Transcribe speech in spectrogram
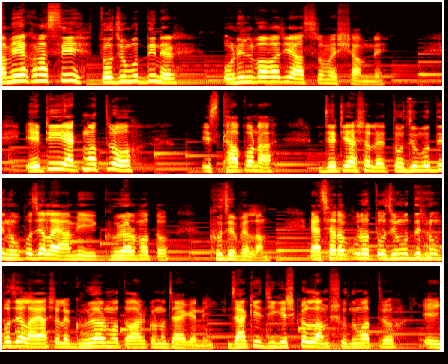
আমি এখন আছি তজুমুদ্দিনের অনিল বাবাজি আশ্রমের সামনে। এটি একমাত্র স্থাপনা যেটি আসলে তজুমুদ্দিন উপজেলায় আমি ঘোরার মতো খুঁজে পেলাম। এছাড়া পুরো তজিমুদ্দিন উপজেলায় আসলে ঘোরার মতো আর কোনো জায়গা নেই। যাকে জিজ্ঞেস করলাম, শুধুমাত্র এই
